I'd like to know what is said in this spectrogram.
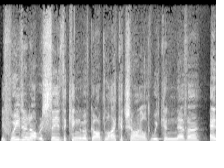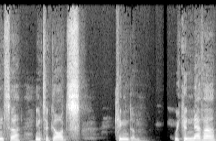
If we do not receive the kingdom of God like a child, we can never enter into God's kingdom. We can never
